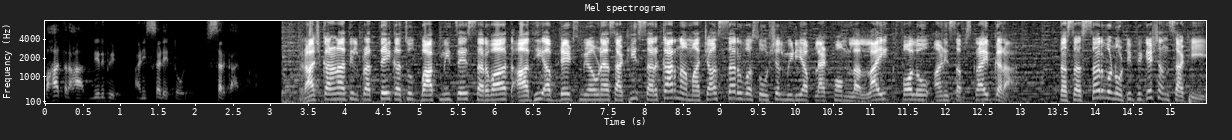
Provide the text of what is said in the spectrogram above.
पाहत रहा निर्भीड आणि सडेतोड सरकारनामा राजकारणातील प्रत्येक अचूक बातमीचे सर्वात आधी अपडेट्स मिळवण्यासाठी सरकारनामाच्या सर्व सोशल मीडिया प्लॅटफॉर्मला लाईक फॉलो आणि सबस्क्राईब करा. तसंच सर्व नोटिफिकेशनसाठी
